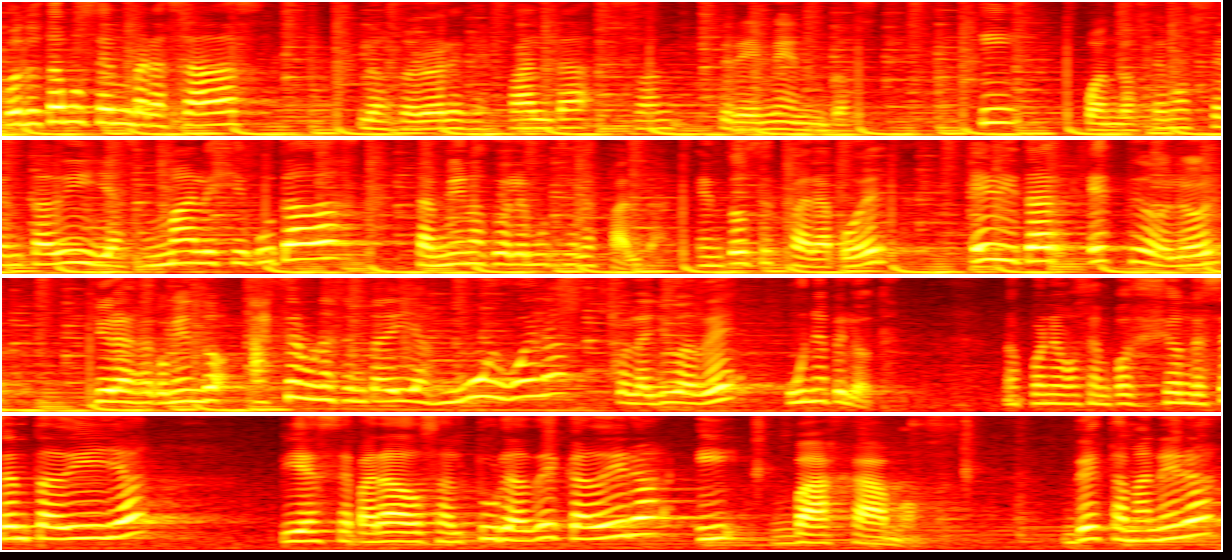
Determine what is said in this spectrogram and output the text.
Cuando estamos embarazadas, los dolores de espalda son tremendos. Y cuando hacemos sentadillas mal ejecutadas, también nos duele mucho la espalda. Entonces, para poder evitar este dolor, yo les recomiendo hacer unas sentadillas muy buenas con la ayuda de una pelota. Nos ponemos en posición de sentadilla, pies separados a altura de cadera y bajamos. De esta manera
